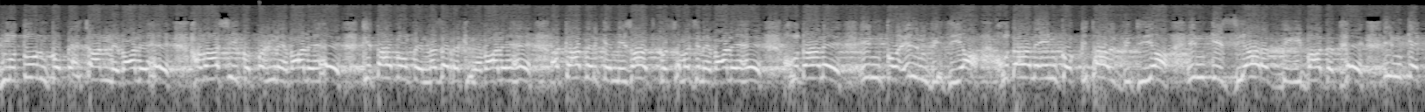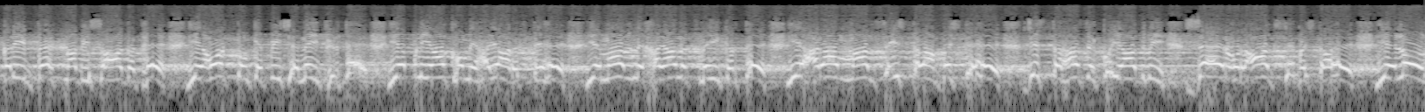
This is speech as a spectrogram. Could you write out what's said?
متون کو پہچاننے والے ہیں حواسی کو پڑھنے والے ہیں، کتابوں پہ نظر رکھنے والے ہیں، اکابر کے مزاج کو سمجھنے والے ہیں، خدا نے ان کو علم بھی دیا، خدا نے ان کو قتال بھی دیا، ان کی زیارت بھی عبادت ہے، ان کے قریب بیٹھنا بھی سعادت ہے، یہ عورتوں کے پیچھے نہیں پھرتے، یہ اپنی آنکھوں میں حیا رکھتے ہیں، یہ مال میں خیانت نہیں کرتے، یہ حرام مال سے اس طرح بچتے ہیں، جس طرح سے کوئی آدمی زہر اور آگ سے بچتا ہے، یہ لوگ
